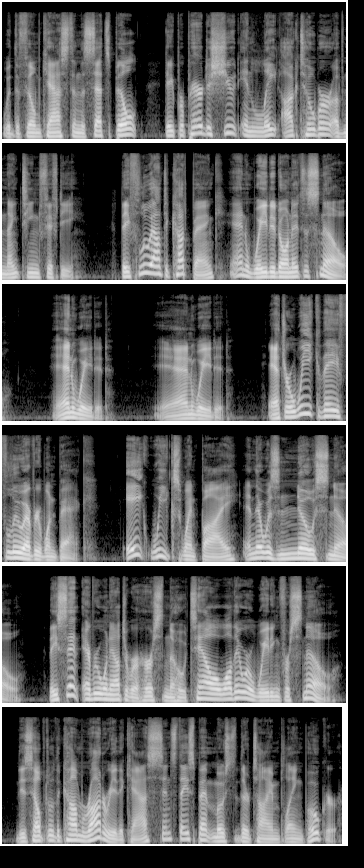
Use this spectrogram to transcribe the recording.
With the film cast and the sets built, they prepared to shoot in late October of 1950. They flew out to Cutbank and waited on it to snow. And waited. And waited. After a week, they flew everyone back. Eight weeks went by, and there was no snow. They sent everyone out to rehearse in the hotel while they were waiting for snow. This helped with the camaraderie of the cast since they spent most of their time playing poker.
